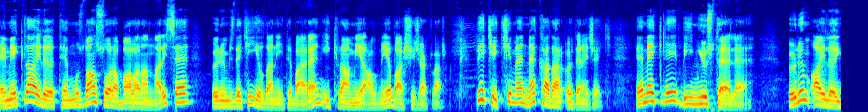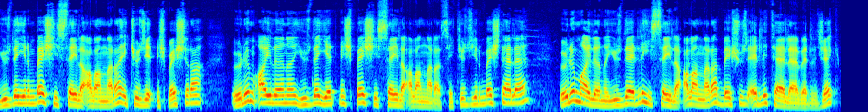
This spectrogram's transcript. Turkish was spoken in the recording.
Emekli aylığı Temmuz'dan sonra bağlananlar ise önümüzdeki yıldan itibaren ikramiye almaya başlayacaklar. Peki kime ne kadar ödenecek? Emekli 1100 TL. Ölüm aylığı %25 hisseyle alanlara 275 lira, ölüm aylığını %75 hisseyle alanlara 825 TL, ölüm aylığını %50 hisseyle alanlara 550 TL verilecek.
